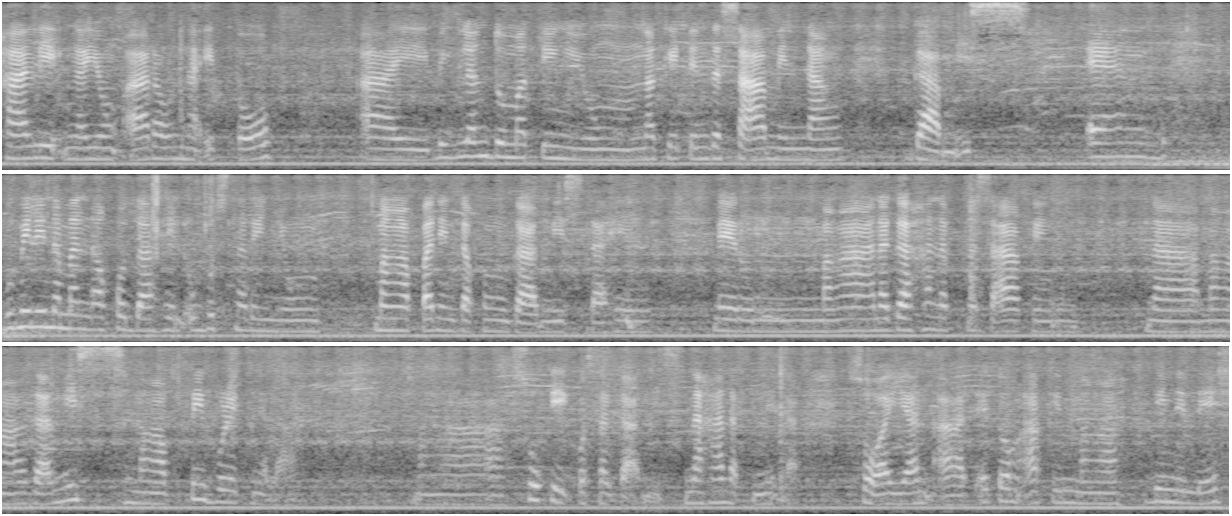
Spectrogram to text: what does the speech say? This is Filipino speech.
tanghali ngayong araw na ito ay biglang dumating yung nagtitinda sa amin ng gamis. And bumili naman ako dahil ubos na rin yung mga paninda kong gamis dahil meron mga naghahanap na sa akin na mga gamis, mga favorite nila mga suki ko sa gamis nahanap nila so ayan at ito ang aking mga binili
